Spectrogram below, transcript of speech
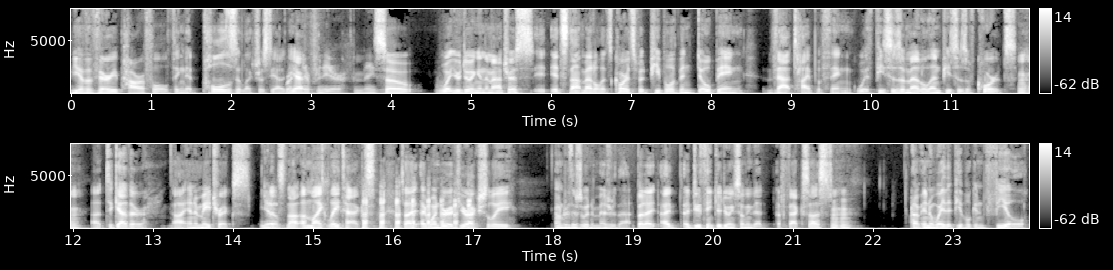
you have a very powerful thing that pulls electricity out of Right the air. there from the air. Amazing. So what you're doing in the mattress, it, it's not metal, it's quartz, but people have been doping that type of thing with pieces of metal and pieces of quartz uh, together uh, in a matrix. Yeah. It's not unlike latex. so I, I wonder if you're actually, I wonder if there's a way to measure that. But I, I, I do think you're doing something that affects us uh, in a way that people can feel.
